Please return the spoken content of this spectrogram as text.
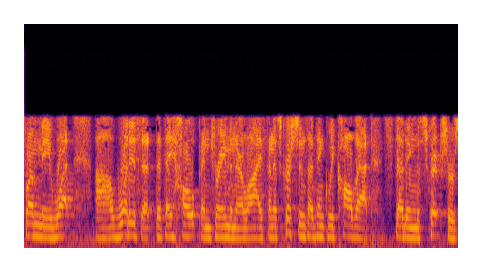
from me? What uh, what is it that they hope and dream in their life? And as Christians, I think we call that studying the scriptures.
